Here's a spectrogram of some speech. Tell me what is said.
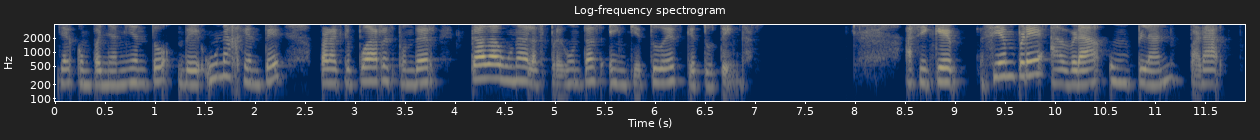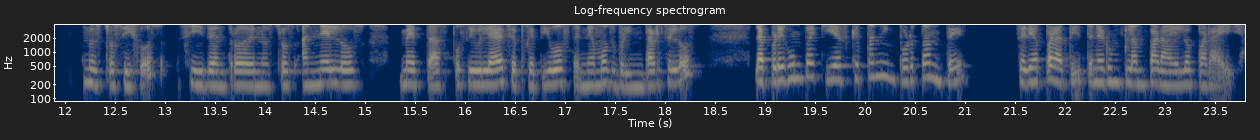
y acompañamiento de un agente para que pueda responder cada una de las preguntas e inquietudes que tú tengas. Así que siempre habrá un plan para nuestros hijos, si dentro de nuestros anhelos, metas, posibilidades y objetivos tenemos brindárselos. La pregunta aquí es, ¿qué tan importante sería para ti tener un plan para él o para ella?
